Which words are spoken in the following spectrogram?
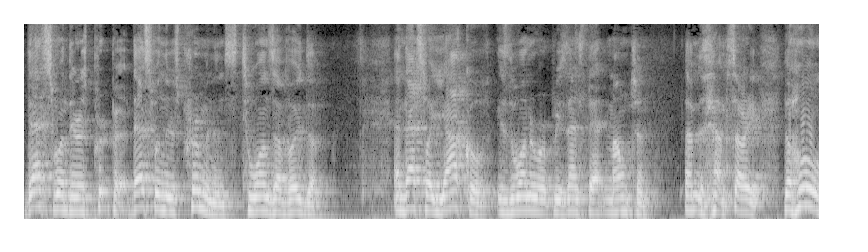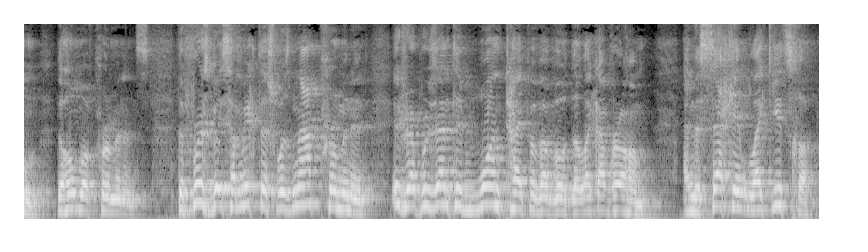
That's when there is that's when there's permanence to one's avodah. And that's why Yaakov is the one who represents that mountain. I'm, sorry, the home, the home of permanence. The first Beis Hamikdash was not permanent. It represented one type of avodah, like Avraham, and the second, like Yitzchak,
